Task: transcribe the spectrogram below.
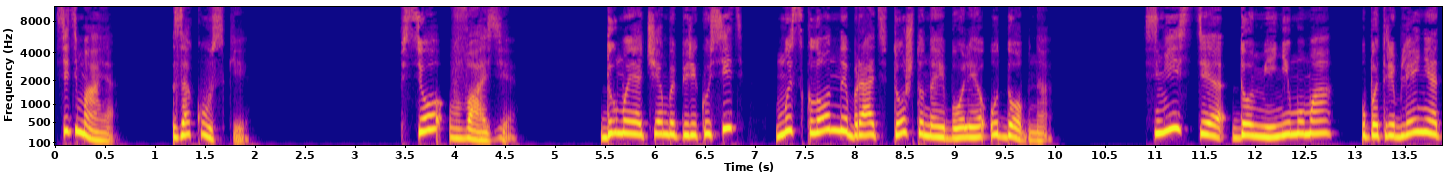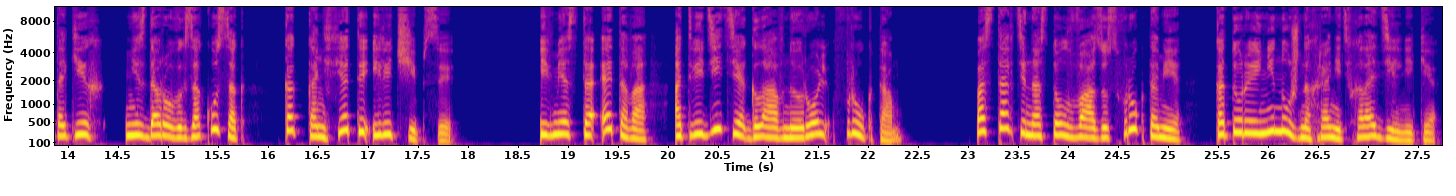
Седьмая. Закуски. Все в вазе. Думая, чем бы перекусить, мы склонны брать то, что наиболее удобно. Снизьте до минимума употребление таких нездоровых закусок, как конфеты или чипсы. И вместо этого отведите главную роль фруктам. Поставьте на стол вазу с фруктами, которые не нужно хранить в холодильнике.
